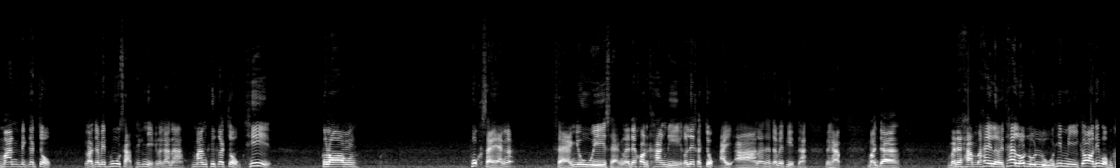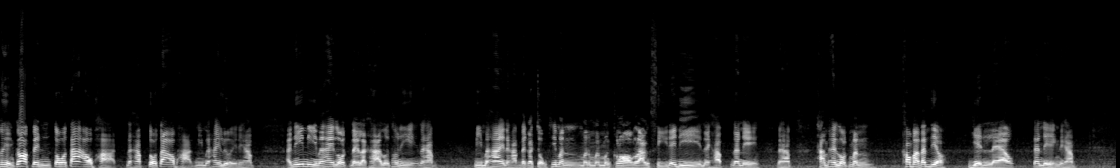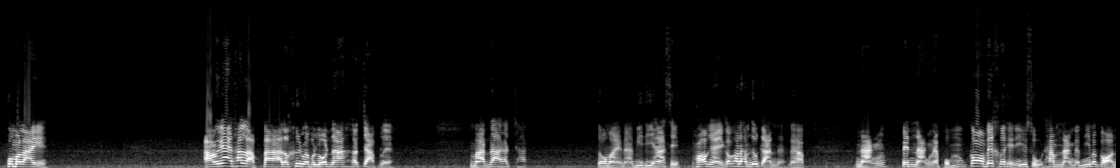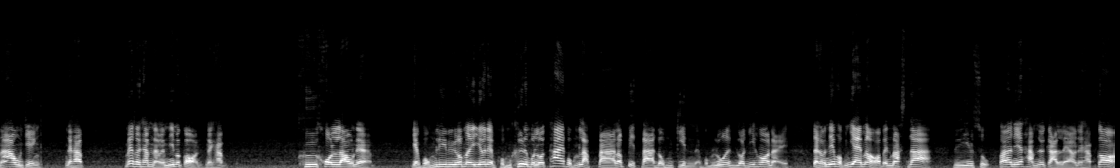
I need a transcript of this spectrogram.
มันเป็นกระจกเราจะไม่พูดศัพท์เทคนิคแล้วกันนะ มันคือกระจกที่กรองพวกแสงอะแสง UV แสงอะไรได้ค่อนข้างดีเขาเรียกกระจก IR นะถ้าจะไม่ผิดนะนะครับมันจะมันจะทำให้เลยถ้ารถหรูๆที่มีก็ที่ผมเคยเห็นก็เป็นโตต้าเอาผาดนะครับโตต้าเอาผาดมีมาให้เลยนะครับ อันนี้มีมาให้รถในราคารถเท่านี้นะครับ มีมาให้นะครับเป็นกระจกที่มันมันมันมันกรองรังสีได้ดีนะครับ นั่นเองนะครับทำให้รถมันเข้ามาแป๊บเดียว เย็นแล้วนั่นเองนะครับพวงมาลัยเอาง่ายถ้าหลับตาแล้วขึ้นมาบนรถนะ แล้วจับเลยมาด้าชัดๆ ตัวใหม่นะ BT 50เพราะไงก็เขาทำด้วยกันนะครับ หนังเป็นหนังนะ ผมก็ไม่เคยเห็นอีสุทำหนังแบบนี้มาก่อนนะ เอาจริงๆนะครับ ไม่เคยทำหนังแบบนี้มาก่อนนะครับ คือคนเราเนี่ย อย่างผมรีวิวรถมาเยอะเนี่ย ผมขึ้นบนรถถ้าผมหลับตาแล้วปิดตาดมกลิ่นผมรู้เลยรถยี่ห้อไหน แต่ตอนนี้ผมแยกไม่ออกว่าเป็น Mazda หรือ Isuzu เพราะอันนี้ทำด้วยกันแล้วนะครับ ก็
